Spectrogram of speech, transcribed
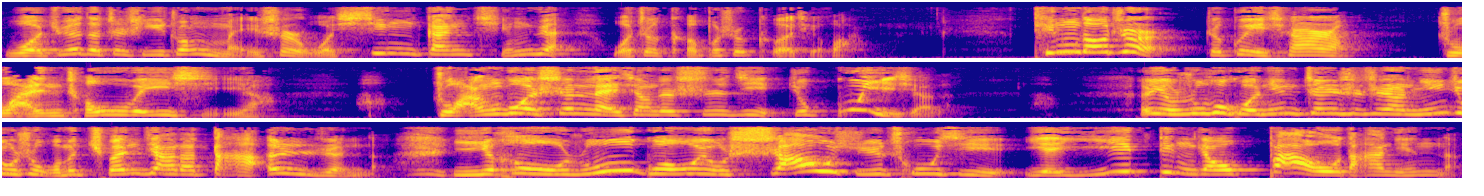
我觉得这是一桩美事，我心甘情愿。我这可不是客气话。听到这儿，这桂谦啊，转愁为喜呀，啊，转过身来向这诗记就跪下了。哎呦，如果您真是这样，您就是我们全家的大恩人呢！以后如果我有少许出息，也一定要报答您呢。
